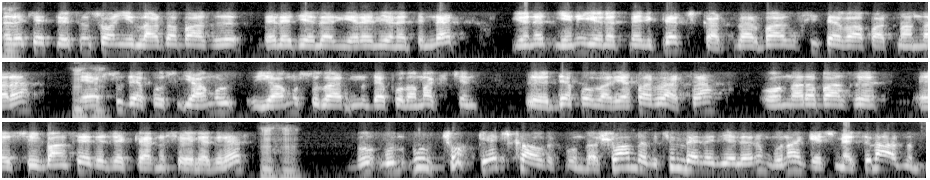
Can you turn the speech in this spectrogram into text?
Bereket versin son yıllarda bazı belediyeler, yerel yönetimler yönet, yeni yönetmelikler çıkarttılar. Bazı site ve apartmanlara Hı hı. eğer su deposu, yağmur, yağmur sularını depolamak için e, depolar yaparlarsa onlara bazı e, sübvanse edeceklerini söylediler. Hı hı. Bu, bu, bu çok geç kaldık bunda. Şu anda bütün belediyelerin buna geçmesi lazım.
